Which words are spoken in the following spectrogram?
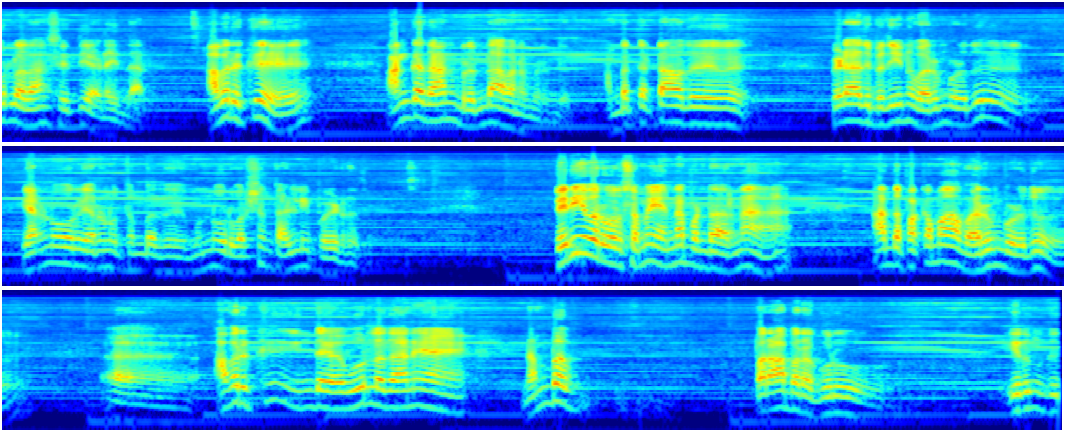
ஊரில் தான் சித்தி அடைந்தார். அவருக்கு அங்கே தான் பிருந்தாவனம் இருந்தது. ஐம்பத்தெட்டாவது பீடாதிபதினு வரும்பொழுது இரநூறு இரநூத்தம்பது முந்நூறு வருஷம் தள்ளி போயிடுறது. பெரியவர் ஒரு சமயம் என்ன பண்ணுறாருன்னா அந்த பக்கமாக வரும்பொழுது அவருக்கு இந்த ஊரில் தானே நம்ம பராபர குரு இருந்து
